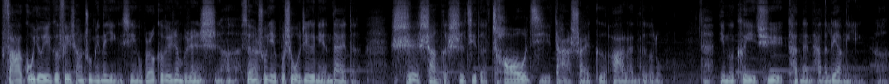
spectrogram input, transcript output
法国有一个非常著名的影星，我不知道各位认不认识哈，虽然说也不是我这个年代的，是上个世纪的超级大帅哥阿兰德龙，你们可以去看看他的靓影啊，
